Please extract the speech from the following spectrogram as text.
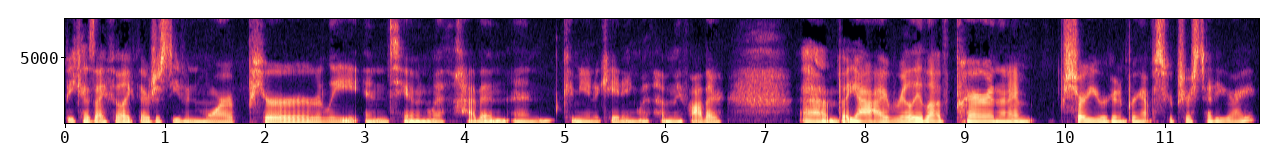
because I feel like they're just even more purely in tune with heaven and communicating with Heavenly Father. Um, but yeah, I really love prayer. And then I'm sure you were going to bring up scripture study, right?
